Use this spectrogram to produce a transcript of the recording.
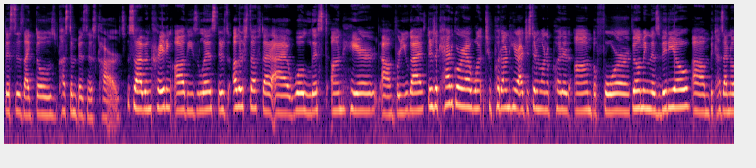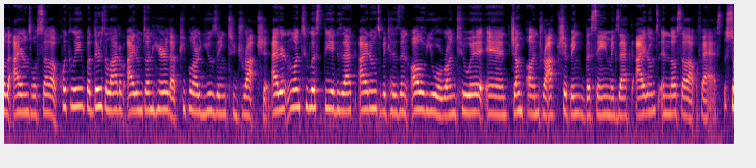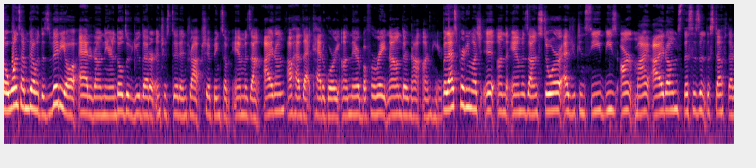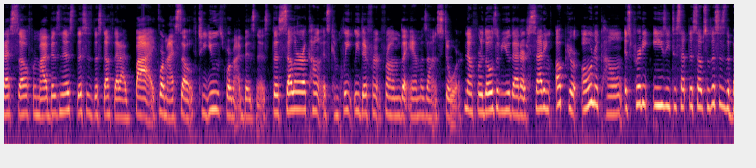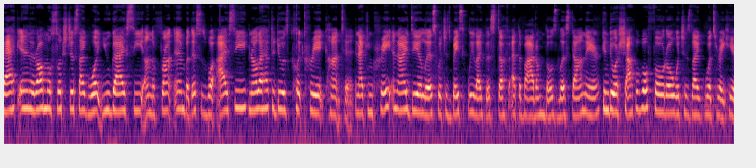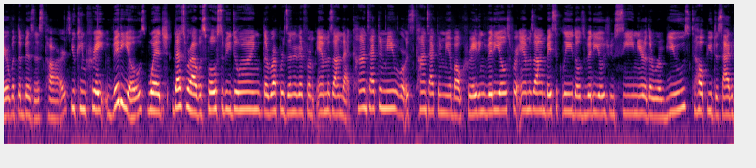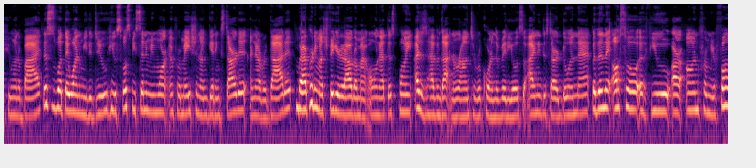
this is like those custom business cards. So I've been creating all these lists. There's other stuff that I will list on here um, for you guys. There's a category I want to put on here. I just didn't want to put it on before filming this video um, because I know the items will sell out quickly. But there's a lot of items on here that people are using to drop ship. I didn't want to list the exact items because then all of you will run to it and jump on drop shipping the same exact items and they'll sell out fast. So once I'm done with this video, I'll add it on there. And those of you that are interested in drop shipping some Amazon items, I'll have that category on there. But for right now, they're not on here. But that's pretty much it on the Amazon store. As you can see, these aren't my items. This isn't the stuff that I sell for my business. This is the stuff that I buy for myself to use for my business. The seller account is completely different from the Amazon store. Now, for those of you that are setting up your own account, it's pretty easy to set this up. So this is the back end. It almost looks just like what you guys see on the front end, but this is what I see. And all I have to do is click create content. And I can create an idea list, which is basically like the stuff at the bottom, those lists down there. You can do a shoppable photo, which is like what's right here with the business cards. You can create videos, which that's what I was supposed to be doing. The representative from Amazon that contacted me was contacting me about creating videos videos for Amazon, basically those videos you see near the reviews to help you decide if you want to buy. This is what they wanted me to do. He was supposed to be sending me more information on getting started. I never got it, but I pretty much figured it out on my own at this point. I just haven't gotten around to recording the video, so I need to start doing that. But then they also, if you are on from your phone,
